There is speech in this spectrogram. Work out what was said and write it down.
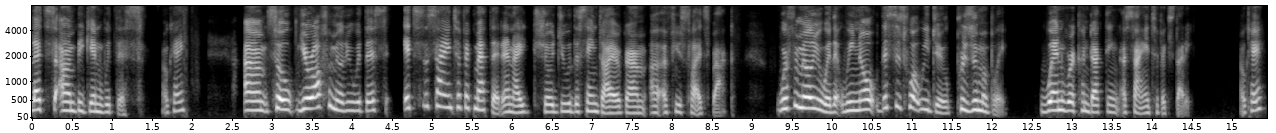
Let's um, begin with this, okay? Um, so you're all familiar with this. It's the scientific method, and I showed you the same diagram uh, a few slides back. We're familiar with it. We know this is what we do, presumably, when we're conducting a scientific study, okay?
